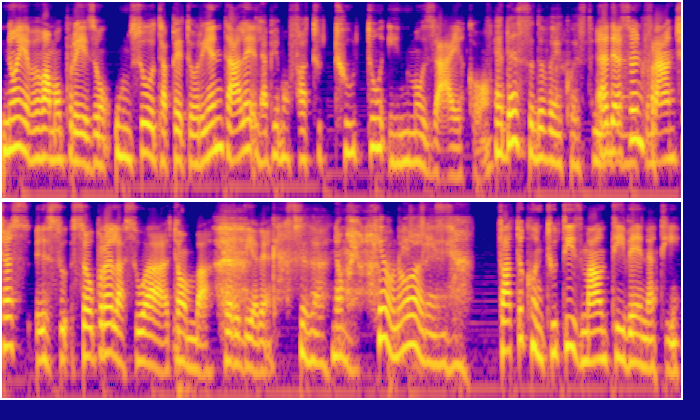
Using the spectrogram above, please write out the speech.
noi avevamo preso un suo tappeto orientale e l'abbiamo fatto tutto in mosaico. E adesso dov'è questo? E adesso in mosaico? Francia, s- eh, sopra la sua tomba, per dire. Caspita, No, ma è una che onore. bellissima. Fatto con tutti i smalti venati.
